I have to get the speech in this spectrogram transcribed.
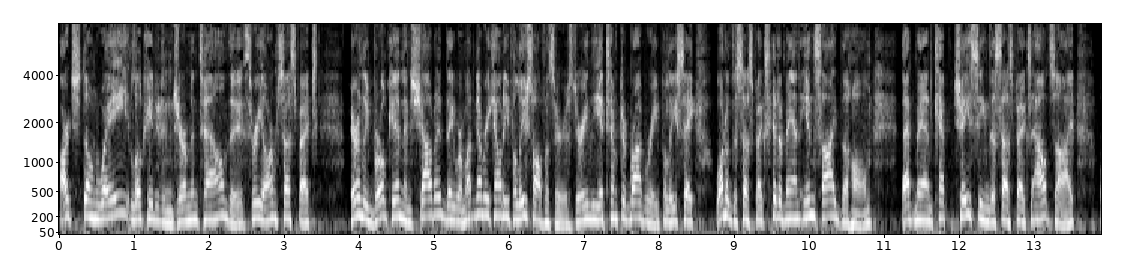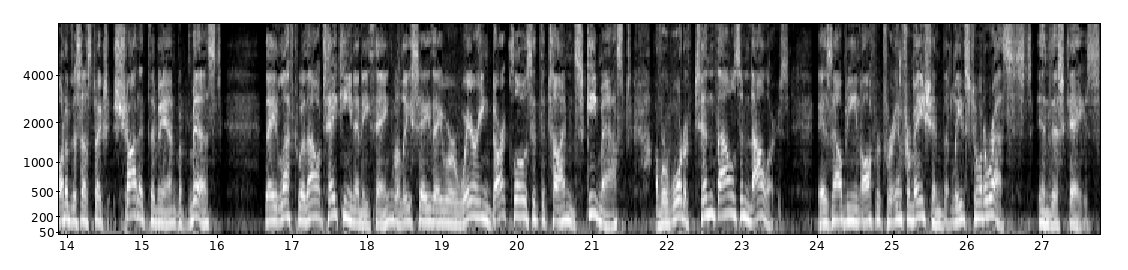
Archstone Way located in Germantown. The three armed suspects apparently broke in and shouted they were Montgomery County police officers during the attempted robbery. Police say one of the suspects hit a man inside the home. That man kept chasing the suspects outside. One of the suspects shot at the man but missed. They left without taking anything. Police say they were wearing dark clothes at the time and ski masks. A reward of $10,000 is now being offered for information that leads to an arrest in this case.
